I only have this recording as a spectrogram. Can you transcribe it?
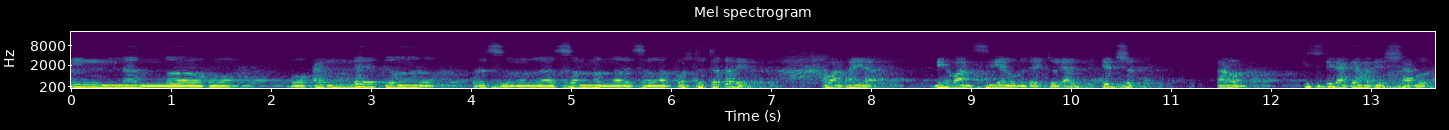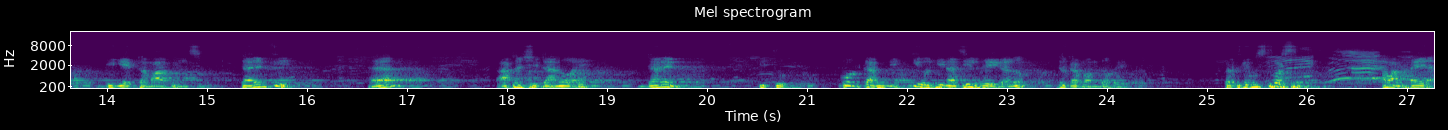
إلا الله محمد رسول الله صلى الله عليه وسلم কষ্ট হচ্ছে আপনাদের আমার ভাইরা মেহমান সিরিয়াল অনুযায়ী চলে আসবে টেনশন নেই কারণ কিছুদিন আগে আমাদের সাগর দিকে একটা মাহফিল ছিল জানেন কি হ্যাঁ আঠাশে জানুয়ারি জানেন? কিন্তু কোন কারণে কি ওহি নাজিল হয়ে গেল, যেটা বন্ধ হয়ে গেল? কথা কি বুঝতে পারছেন? আমার ভাইয়া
